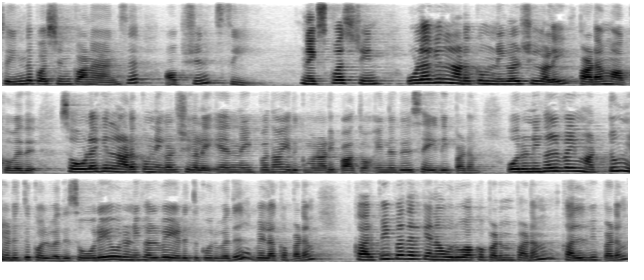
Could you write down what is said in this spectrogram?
ஸோ இந்த கொஸ்டினுக்கான answer option C next question உலகில் நடக்கும் நிகழ்ச்சிகளை படமாக்குவது. ஸோ உலகில் நடக்கும் நிகழ்ச்சிகளை என்ன இப்போ தான் இதுக்கு முன்னாடி பார்த்தோம். என்னது? செய்தி படம் ஒரு நிகழ்வை மட்டும் எடுத்துக்கொள்வது. ஸோ ஒரே ஒரு நிகழ்வை எடுத்துக்கொள்வது விளக்கப்படம். கற்பிப்பதற்கென உருவாக்கப்படும் படம் கல்வி படம்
